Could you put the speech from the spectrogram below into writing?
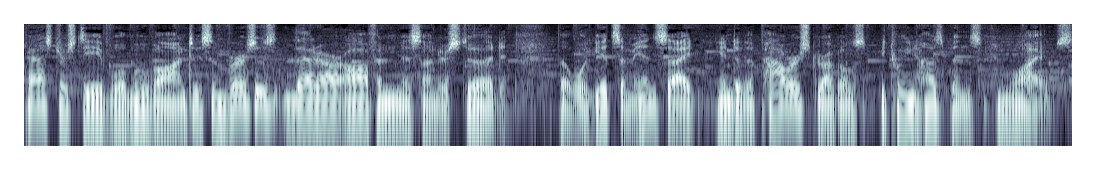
Pastor Steve will move on to some verses that are often misunderstood, but will get some insight into the power struggles between husbands and wives.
